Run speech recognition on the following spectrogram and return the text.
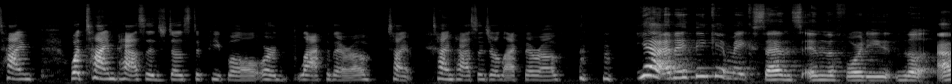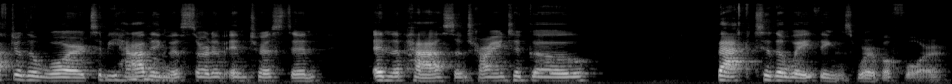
time what time passage does to people or lack thereof time time passage or lack thereof yeah and i think it makes sense in the 40 the after the war to be having mm-hmm. this sort of interest in in the past and trying to go back to the way things were before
